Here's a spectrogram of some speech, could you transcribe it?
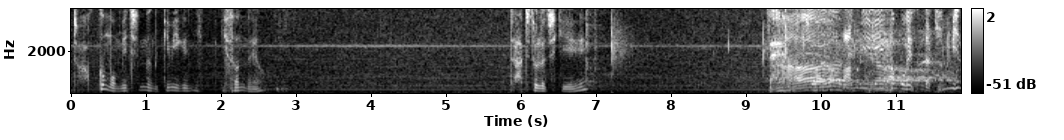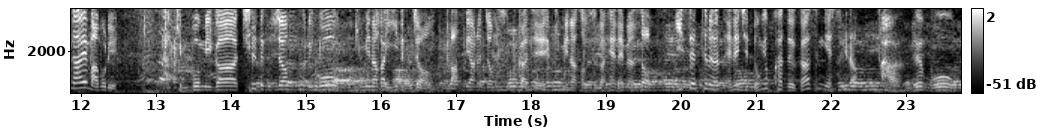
조금 못 미치는 느낌이 있- 있었네요. 자, 뒤돌려치기. 네, 아, 좋아요. 마무리 성공했습니다. 김민아의 마무리. 야, 김보미가 7득점 그리고 김민아가 2득점 마무리하는 점수까지 김민아 선수가 해내면서 2세트는 NH 농협카드가 승리했습니다. 아, 근데 뭐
